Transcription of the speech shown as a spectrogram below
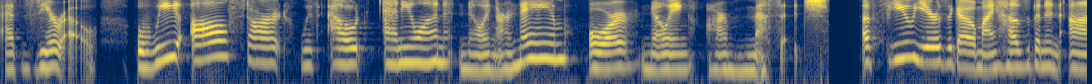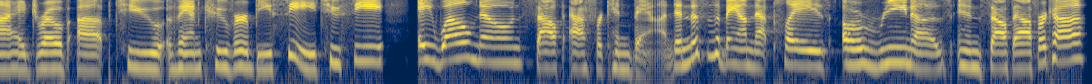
at zero. We all start without anyone knowing our name or knowing our message. A few years ago, my husband and I drove up to Vancouver, BC to see a well known South African band. And this is a band that plays arenas in South Africa,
